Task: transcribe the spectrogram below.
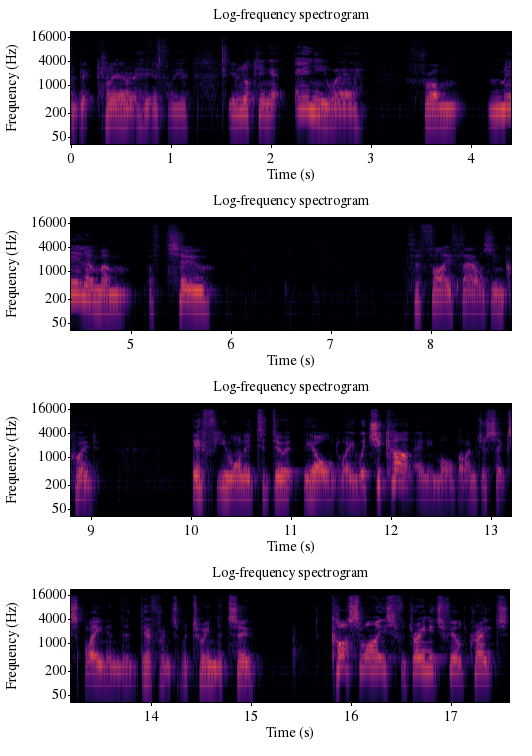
a bit clearer here for you. You're looking at anywhere from minimum of two to 5,000 quid if you wanted to do it the old way, which you can't anymore, but I'm just explaining the difference between the two. Cost-wise, for drainage field crates,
